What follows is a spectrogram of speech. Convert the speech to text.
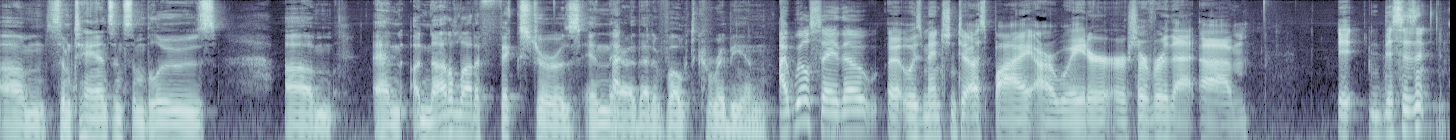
Um, some tans and some blues, um, and not a lot of fixtures in there that evoked Caribbean. I will say though, it was mentioned to us by our waiter or server that um, it this isn't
